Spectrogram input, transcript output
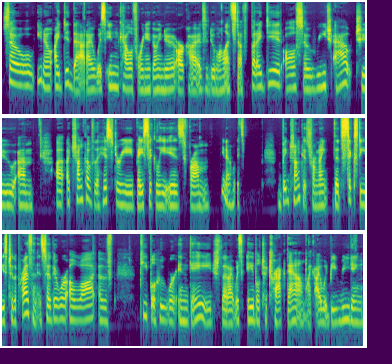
so, you know, I did that. I was in California going to archives and doing all that stuff. But I did also reach out to um, a, a, chunk of the history basically is from, you know, it's big chunk is from ni- the 60s to the present. And so there were a lot of people who were engaged that I was able to track down. Like I would be reading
